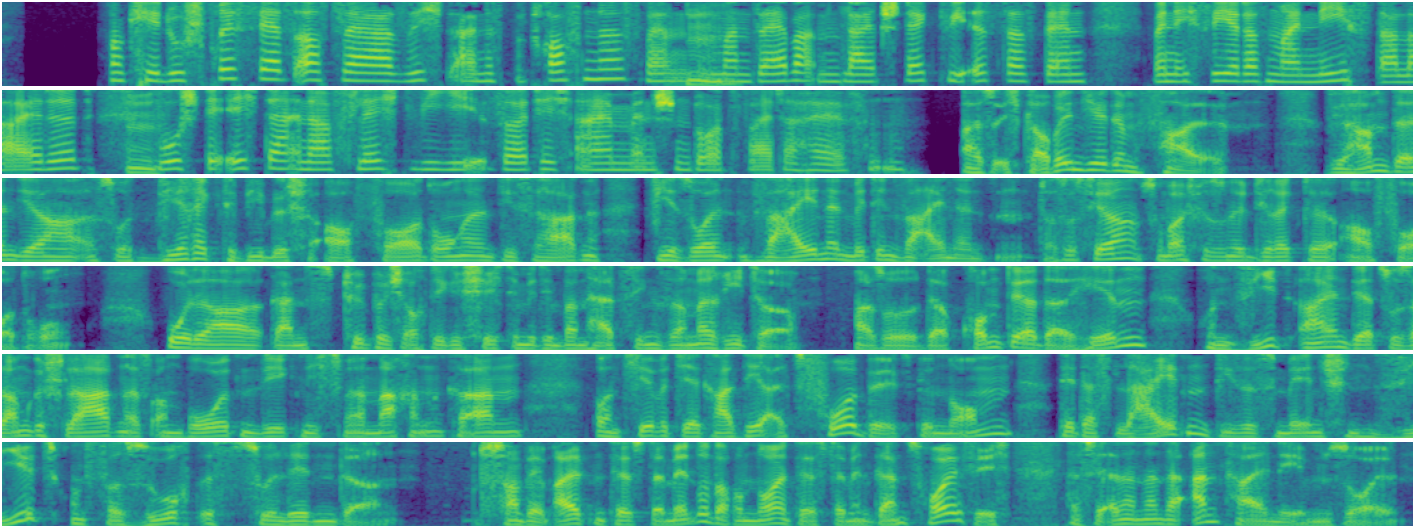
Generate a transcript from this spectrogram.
Okay, du sprichst jetzt aus der Sicht eines Betroffenen, wenn hm. man selber im Leid steckt. Wie ist das denn, wenn ich sehe, dass mein Nächster leidet? Hm. Wo stehe ich da in der Pflicht? Wie sollte ich einem Menschen dort weiterhelfen? Also ich glaube in jedem Fall. Wir haben dann ja so direkte biblische Aufforderungen, die sagen, wir sollen weinen mit den Weinenden. Das ist ja zum Beispiel so eine direkte Aufforderung. Oder ganz typisch auch die Geschichte mit dem barmherzigen Samariter. Also da kommt er dahin und sieht einen, der zusammengeschlagen ist, am Boden liegt, nichts mehr machen kann. Und hier wird ja gerade der als Vorbild genommen, der das Leiden dieses Menschen sieht und versucht es zu lindern. Das haben wir im Alten Testament und auch im Neuen Testament ganz häufig, dass wir aneinander Anteil nehmen sollen.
